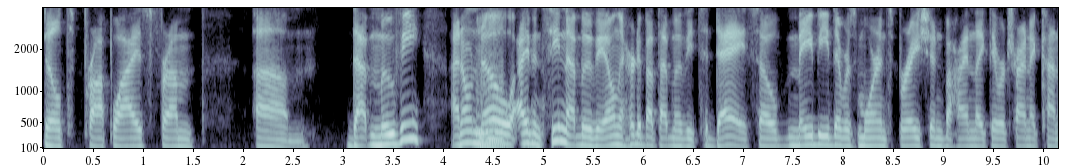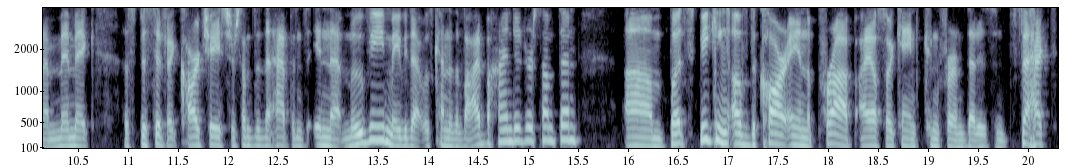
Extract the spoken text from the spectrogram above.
built prop wise from um, that movie. I don't know. I haven't seen that movie. I only heard about that movie today. So maybe there was more inspiration behind like they were trying to kind of mimic a specific car chase or something that happens in that movie. Maybe that was kind of the vibe behind it or something. Um, but speaking of the car and the prop, I also can confirm that is in fact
